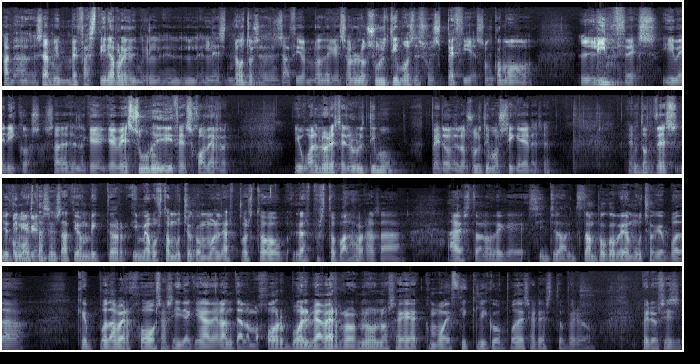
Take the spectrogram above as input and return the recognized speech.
o sea, me me fascina porque les noto esa sensación, ¿no? De que son los últimos de su especie. Son como linces ibéricos, ¿sabes? El que, que ves uno y dices, joder, igual no eres el último, pero de los últimos sí que eres, ¿eh? Entonces, Yo tenía que- esta sensación, Víctor, y me gusta mucho cómo le has puesto, le has puesto palabras a, a esto, ¿no? De que sí, yo, yo tampoco veo mucho que pueda, que pueda haber juegos así de aquí en adelante. A lo mejor vuelve a verlos, ¿no? No sé cómo de cíclico puede ser esto, pero, pero sí, sí.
